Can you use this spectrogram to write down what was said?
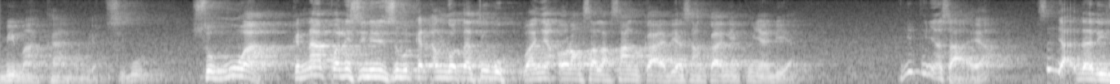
bima kanu yaksibun semua. Kenapa di sini disebutkan anggota tubuh? Banyak orang salah sangka dia sangka ini punya dia. Ini punya saya. Sejak dari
